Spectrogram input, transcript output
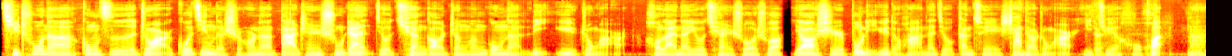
起初呢，公子重耳过境的时候呢，大臣舒詹就劝告郑文公呢礼遇重耳。后来呢，又劝说说，要是不礼遇的话，那就干脆杀掉重耳，以绝后患啊。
